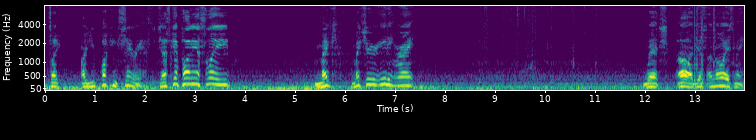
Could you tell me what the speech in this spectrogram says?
It's like, are you fucking serious? Just get plenty of sleep. Make make sure you're eating right. Which, oh, it just annoys me.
